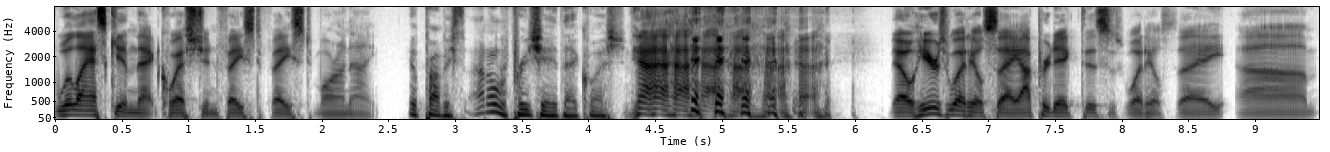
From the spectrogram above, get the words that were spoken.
we'll ask him that question face to face tomorrow night. He'll probably. I don't appreciate that question. no, here's what he'll say. I predict this is what he'll say. Um,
